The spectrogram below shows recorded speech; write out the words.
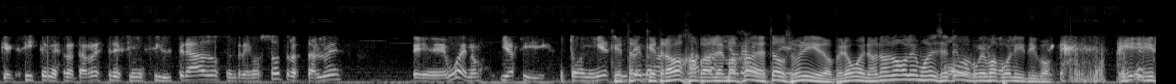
que existen extraterrestres infiltrados entre nosotros tal vez. Eh, bueno, y así, Tony. Es que, que trabajan para la Embajada de Estados Unidos, pero bueno, no, no hablemos de ese tema porque es más político. Eh, eh,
